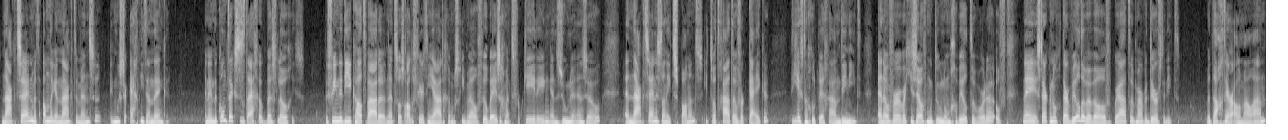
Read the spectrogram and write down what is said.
Naakt zijn met andere naakte mensen, ik moest er echt niet aan denken. En in de context is het eigenlijk ook best logisch. De vrienden die ik had waren, net zoals alle 14-jarigen misschien wel, veel bezig met verkering en zoenen en zo. En naakt zijn is dan iets spannends, iets wat gaat over kijken. Die heeft een goed lichaam, die niet. En over wat je zelf moet doen om gewild te worden. Of nee, sterker nog, daar wilden we wel over praten, maar we durfden niet. We dachten er allemaal aan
